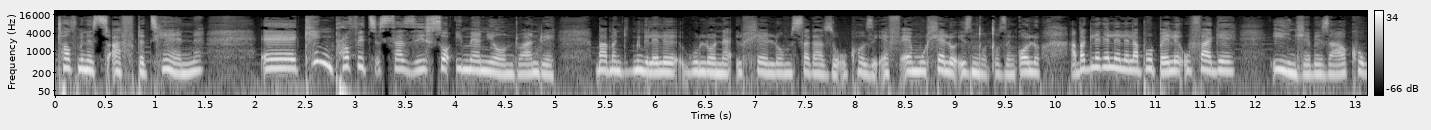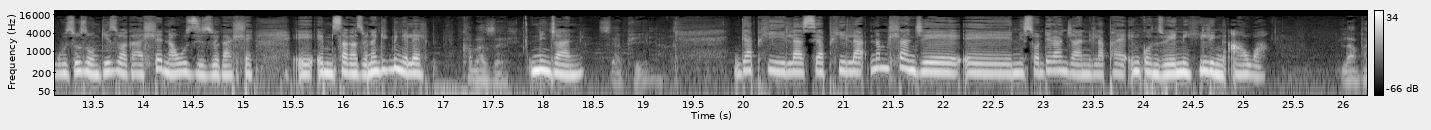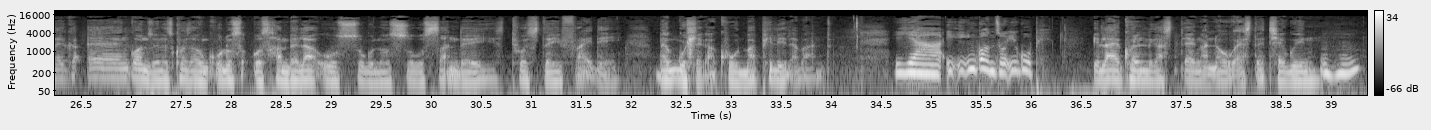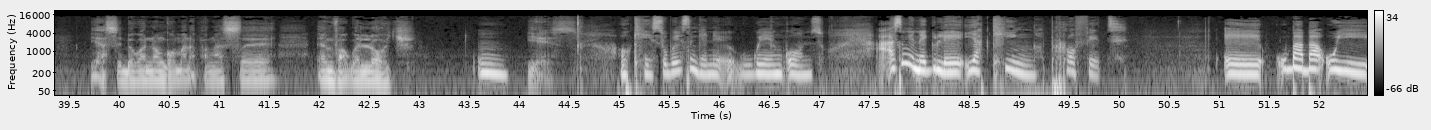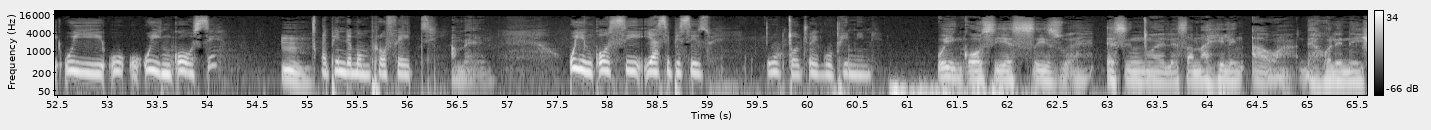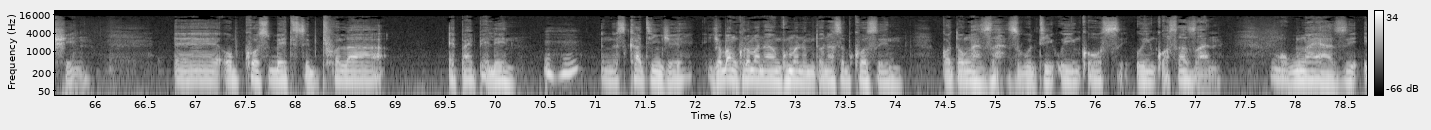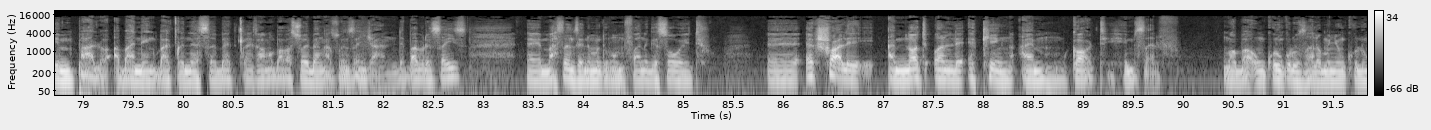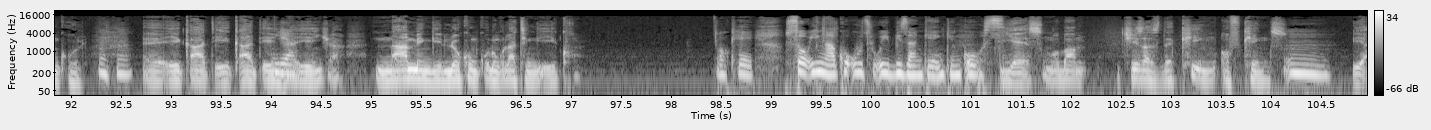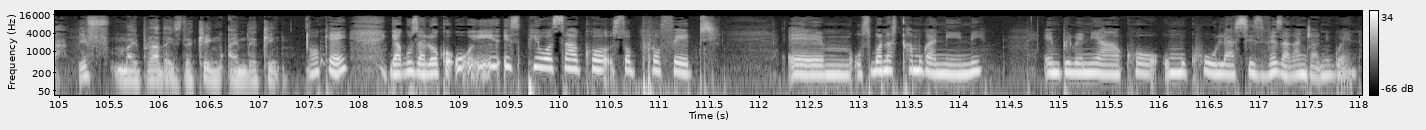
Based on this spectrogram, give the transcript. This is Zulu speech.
12 minutes after 10 Eh King Prophet Saziso Emmanuel Ndwandwe baba ngikubingelele kulona uhlelo umsakazo ukhozi FM uhlelo izingxoxo zenkolo. Abakulekelele lapho bhele ufake indlebe zakho ukuze uzongizwa kahle na uzizwe kahle eh, emsakazweni. Ngikubingelele khabazela. Ninjani? Siyaphila. Ngiyaphila siyaphila. Namhlanje eh nisonte kanjani lapha enkonzweni healing hour? Lapha eka- enkonzweni sikhonza uNkulunkulu us- usihambela usuku nosuku Sunday Tuesday Friday. Bekuhle kakhulu baphilile abantu. Ya i- inkonzo ikuphi? Ila ikhona lika Stenga no West eThekwini. Mhm. Yasibe kwanongoma lapha ngase emva kwe lodge mm. Yes. Okay so besingene kwenkonzo. Asingene kule ya King Prophet. Eh ubaba uyi uyi u- uyinkosi? Mm ephinde bomprofeti. amen Uyinkosi yasiphisizwe. Ugcotshwe kuphi nini? uyinkosi yesizwe esingcwele sama healing hour the holy nation eh ubukhosi bethu sibuthola eBhayibhelini mhm ngesikhathi nje njengoba ngikhuluma naye ngikhuluma nomuntu onasebukhosini kodwa ungazazi ukuthi uyinkosi uyinkosazana ngokungayazi imbhalo abaningi bagcine sebexeka ngoba basuke bengazwenze njani the bible says eh masenzeni umuntu ngomfanekiso wethu eh actually i'm not only a king i'm god himself ngoba uNkulunkulu uzala omunye uNkulunkulu eh ikati ikati inja Yeah. inja nami ngilokhu uNkulunkulu athi ngikho Okay. So ingakho uthi uyibiza ngenkosi. yes ngoba Jesus the king of kings mm. Yeah if my brother is the king i'm the king Okay. Ngiyakuzwa lokho U- i- isiphiwo sakho so prophet em usibona siqhamuka nini empilweni yakho umkhula siziveza kanjani kuwena?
